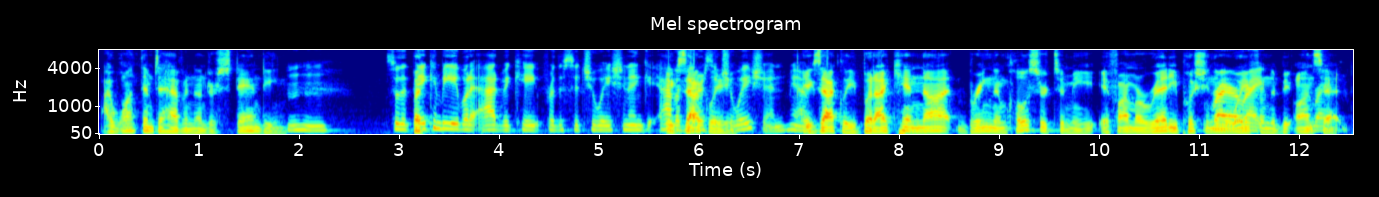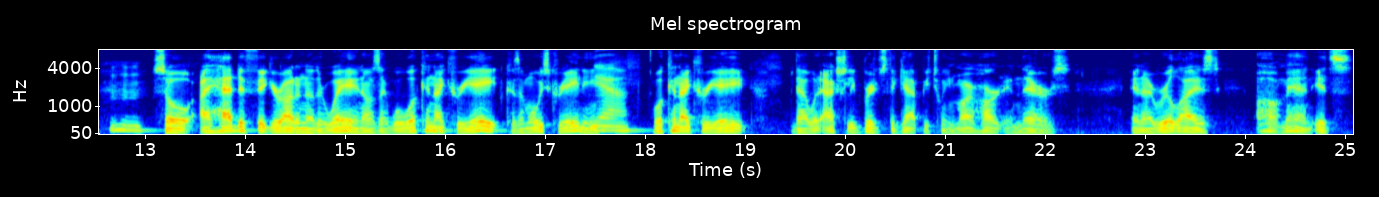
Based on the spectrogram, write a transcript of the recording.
I want them to have an understanding. Mm-hmm. So that they can be able to advocate for the situation and have Exactly. a better situation. Yeah. Exactly, but I cannot bring them closer to me if I'm already pushing them away right, from the onset. Mm-hmm. So I had to figure out another way, and I was like, "Well, what can I create? Because I'm always creating. Yeah. What can I create that would actually bridge the gap between my heart and theirs?" And I realized, oh man, it's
